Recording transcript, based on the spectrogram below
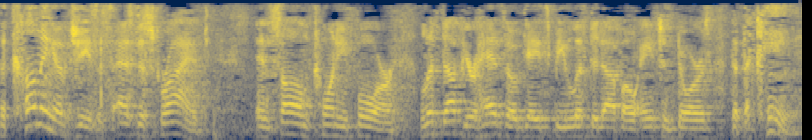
the coming of Jesus as described in Psalm 24. Lift up your heads, O gates, be lifted up, O ancient doors, that the King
